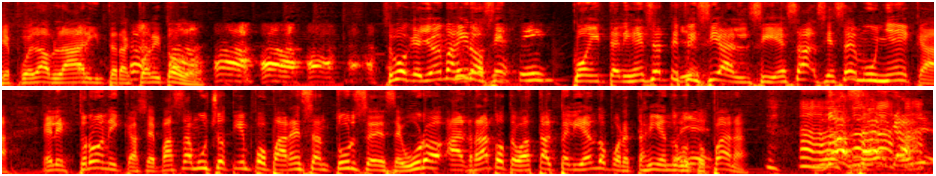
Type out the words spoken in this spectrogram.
que pueda hablar, interactuar y todo? Sí, porque yo imagino Yo si sí. con inteligencia artificial, si esa si esa muñeca electrónica se pasa mucho tiempo para en Santurce, de seguro al rato te va a estar peleando por estar yendo con Oye. tus panas. ¡No salga! Oye,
